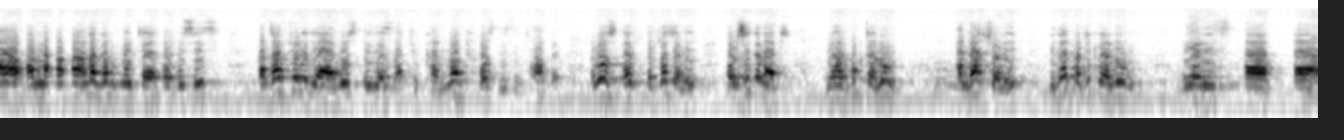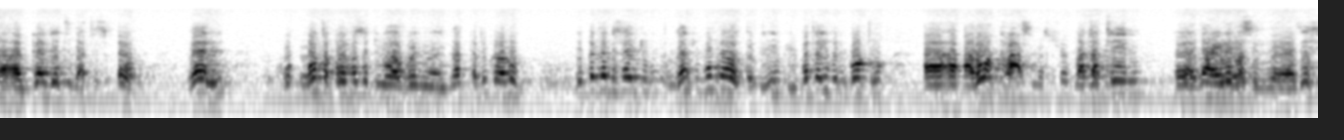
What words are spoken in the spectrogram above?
uh, and uh, other government uh, offices, but actually there are those areas that you cannot force things to happen. Because especially, consider that you have booked a room, and actually, in that particular room, there is a, a, a gadget that is on. Then, wh- what a privacy do you have when you are in that particular room? You better decide to then to move out. Uh, you better even go to uh, a, a lower class, but attain uh, that privacy. yes.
